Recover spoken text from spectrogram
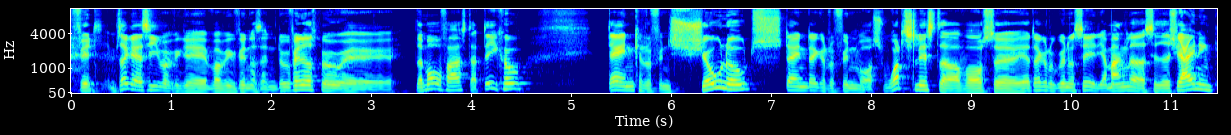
Fedt. Jamen, så kan jeg sige, hvor vi kan, hvor vi kan finde os henne. Du kan finde os på øh, themorfast.dk. Derinde kan du finde show notes. Derinde der kan du finde vores watchlister, og vores, øh, ja, der kan du gå ind og se, at jeg mangler at sidde Shining.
